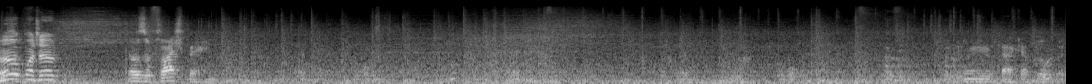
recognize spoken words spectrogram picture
Oh, watch out! That was a flashbang. Back up a little bit.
